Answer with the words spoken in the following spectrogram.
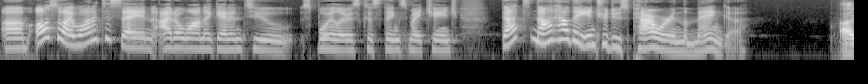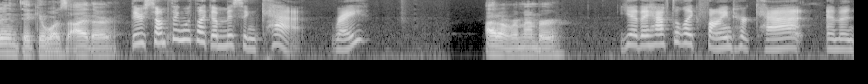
Um, also, I wanted to say, and I don't want to get into spoilers because things might change. That's not how they introduce power in the manga. I didn't think it was either. There's something with like a missing cat, right? I don't remember. Yeah, they have to like find her cat, and then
